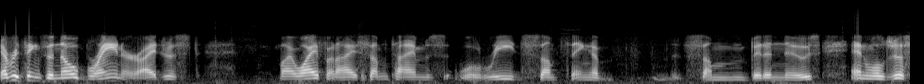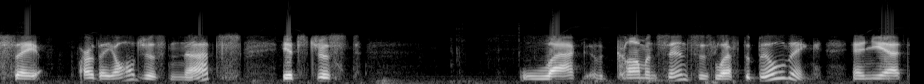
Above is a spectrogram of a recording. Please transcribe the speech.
everything's a no-brainer. I just my wife and I sometimes will read something, uh, some bit of news, and we'll just say, "Are they all just nuts?" It's just lack of common sense has left the building, and yet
